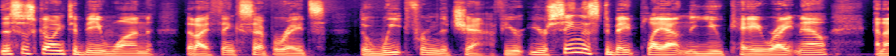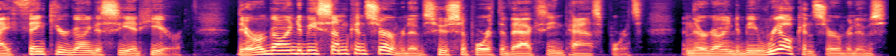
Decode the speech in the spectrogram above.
This is going to be one that I think separates the wheat from the chaff. You're, you're seeing this debate play out in the UK right now, and I think you're going to see it here. There are going to be some conservatives who support the vaccine passports, and there are going to be real conservatives.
